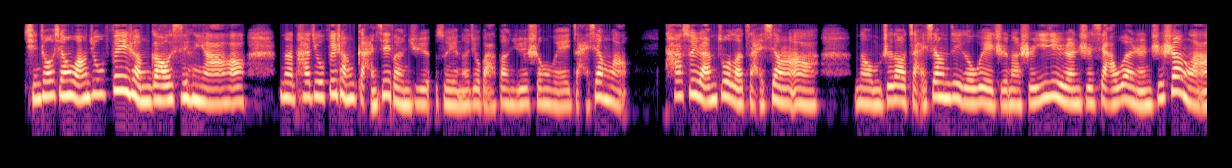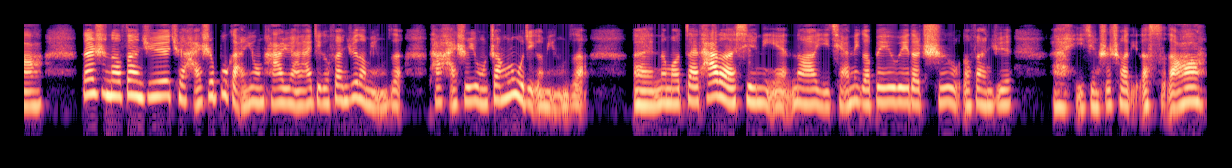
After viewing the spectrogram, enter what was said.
秦昭襄王就非常高兴呀，哈，那他就非常感谢范雎，所以呢，就把范雎升为宰相了。他虽然做了宰相啊，那我们知道宰相这个位置呢是一人之下万人之上了啊，但是呢范雎却还是不敢用他原来这个范雎的名字，他还是用张禄这个名字。哎，那么在他的心里，那以前那个卑微的耻辱的范雎，哎，已经是彻底的死的啊。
